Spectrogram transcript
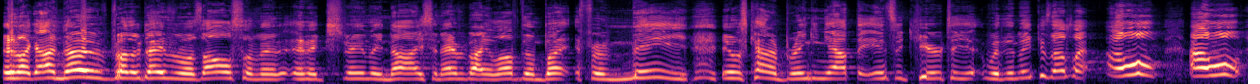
and like I know Brother David was awesome and, and, extremely nice, and everybody loved him. But for me, it was kind of bringing out the insecurity within me because I was like, I want, I want,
